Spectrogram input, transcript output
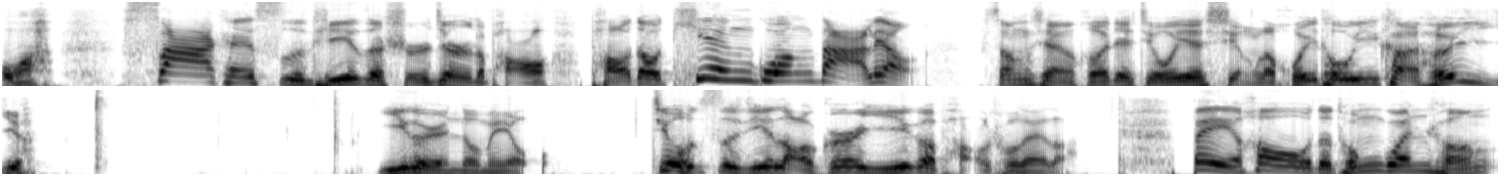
哇，撒开四蹄子，使劲的跑，跑到天光大亮。桑显和这酒也醒了，回头一看，哎呀，一个人都没有，就自己老哥一个跑出来了。背后的潼关城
